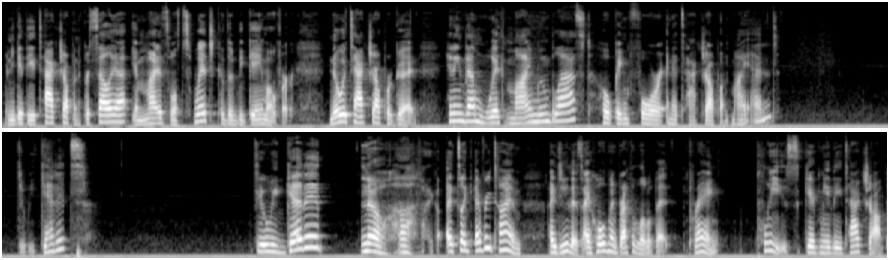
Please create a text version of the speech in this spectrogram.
When you get the attack drop on Cresselia, you might as well switch because it'd be game over. No attack drop, we're good. Hitting them with my Moonblast, hoping for an attack drop on my end. Do we get it? Do we get it? No. Oh my God. It's like every time I do this, I hold my breath a little bit, praying, please give me the attack drop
